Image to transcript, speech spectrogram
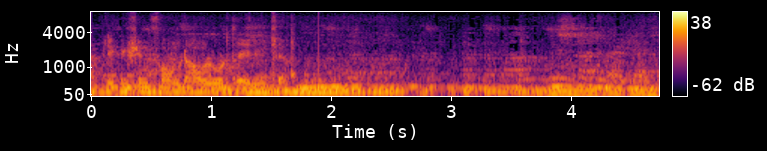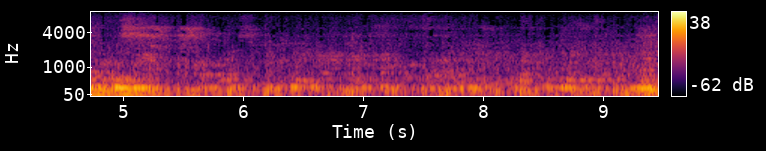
એપ્લિકેશન ફોર્મ ડાઉનલોડ થઈ રહ્યું છે. મિત્રો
